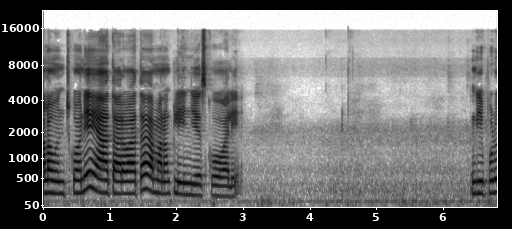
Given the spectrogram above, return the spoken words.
అలా ఉంచుకొని ఆ తర్వాత మనం క్లీన్ చేసుకోవాలి ఇంక ఇప్పుడు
